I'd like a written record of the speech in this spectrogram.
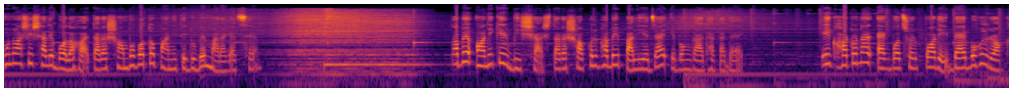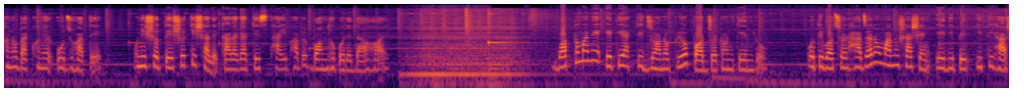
উনআশি সালে বলা হয়, তারা সম্ভবত পানিতে ডুবে মারা গেছে। তবে অনেকের বিশ্বাস, তারা সফলভাবেই পালিয়ে যায় এবং গা ঢাকা দেয়। এই ঘটনার এক বছর পরে ব্যয়বহুল রক্ষণাবেক্ষণের অজুহাতে উনিশশো তেষট্টি সালে কারাগারটি স্থায়ীভাবে বন্ধ করে দেওয়া হয়। বর্তমানে এটি একটি জনপ্রিয় পর্যটন কেন্দ্র। প্রতি বছর হাজারো মানুষ আসেন এই দ্বীপের ইতিহাস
